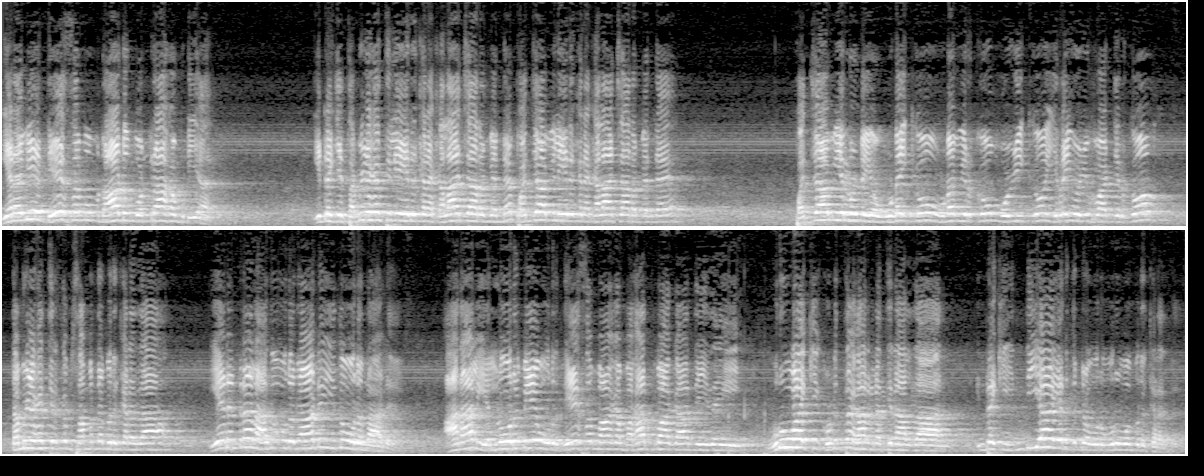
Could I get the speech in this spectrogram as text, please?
எனவே தேசமும் நாடும் ஒன்றாக முடியாது. இன்றைக்கு தமிழகத்திலே இருக்கிற கலாச்சாரம் என்ன? பஞ்சாபிலே இருக்கிற கலாச்சாரம் என்ன? பஞ்சாபியர்களுடைய உடைக்கும் உணவிற்கும் மொழிக்கும் இறை வழிபாட்டிற்கும் தமிழகத்திற்கும் சம்பந்தம் இருக்கிறதா? ஏனென்றால் அது ஒரு நாடு இது ஒரு நாடு. ஆனால் எல்லோருமே ஒரு தேசமாக மகாத்மா காந்தி இதை உருவாக்கி கொடுத்த காரணத்தினால்தான் இன்றைக்கு இந்தியா என்கின்ற ஒரு உருவம் இருக்கிறது.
